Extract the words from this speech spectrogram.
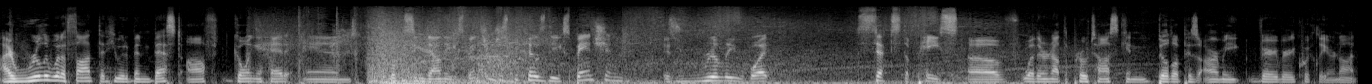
I really would have thought that he would have been best off going ahead and focusing down the expansion just because the expansion is really what sets the pace of whether or not the Protoss can build up his army very, very quickly or not.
